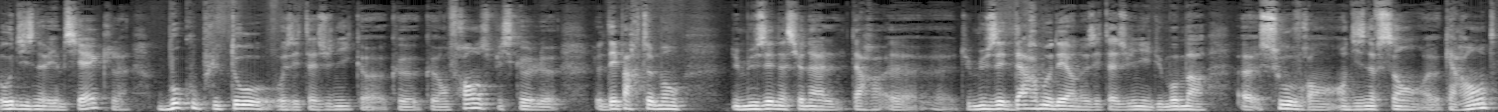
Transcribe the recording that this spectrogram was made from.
au 19e siècle, beaucoup plus tôt aux États-Unis qu'en que, que France, puisque le, le département du musée national d'art, euh, du musée d'art moderne aux États-Unis, du MoMA, euh, s'ouvre en, en, 1940,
